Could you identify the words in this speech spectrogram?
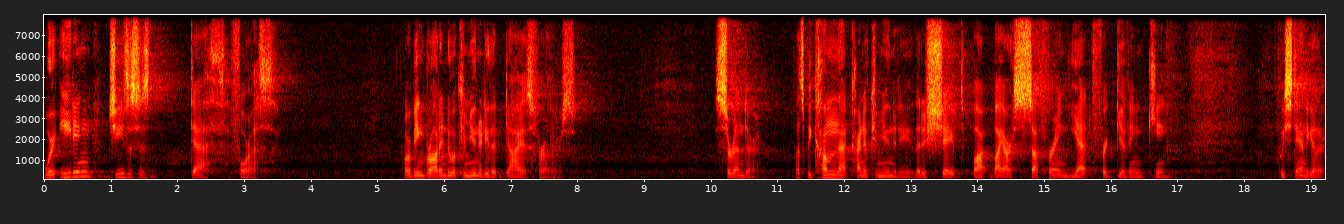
we're eating Jesus' death for us. And we're being brought into a community that dies for others. Surrender. Let's become that kind of community that is shaped by, by our suffering yet forgiving King. Can we stand together?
